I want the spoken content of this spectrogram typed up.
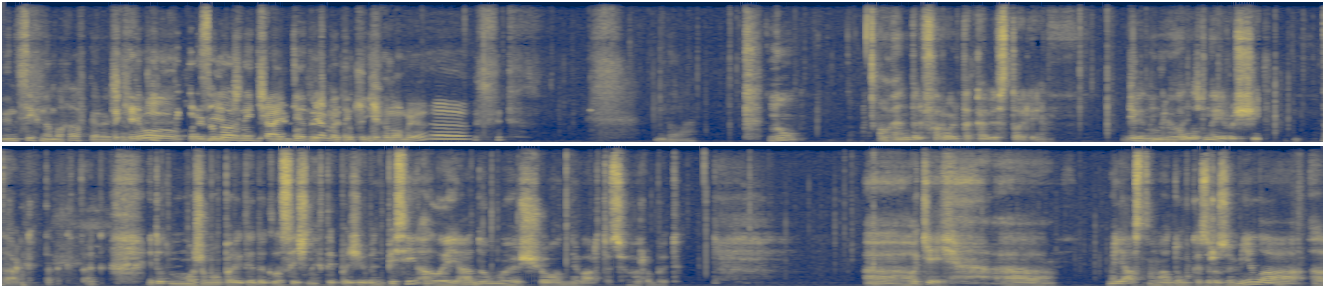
Він всіх намахав, коротше. Такий, Такий, о, такий привіт, задорний чай дідушка тут такі такий. гноми. Да. Ну, у Гендальфа роль така в історії. Він головний рушій. Так, так, так. І тут ми можемо перейти до класичних типажів NPC, але я думаю, що не варто цього робити. А, окей. А, моя основна думка зрозуміла. А,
